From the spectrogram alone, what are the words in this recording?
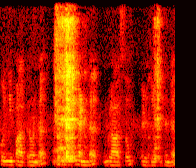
കുഞ്ഞി പാത്രമുണ്ട്. രണ്ട് ഗ്ലാസും എടുത്തു വെച്ചിട്ടുണ്ട്.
